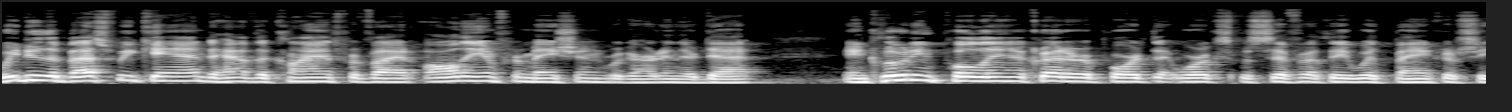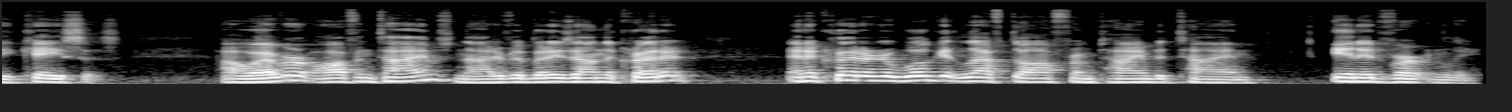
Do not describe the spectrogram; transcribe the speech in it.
We do the best we can to have the clients provide all the information regarding their debt, including pulling a credit report that works specifically with bankruptcy cases. However, oftentimes, not everybody's on the credit, and a creditor will get left off from time to time inadvertently.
